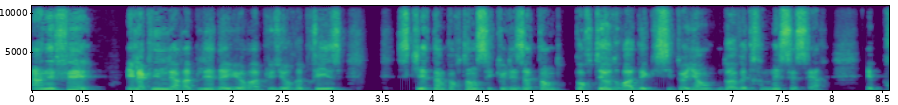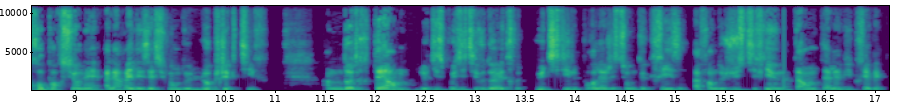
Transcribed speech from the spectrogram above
En effet, et la CNIL l'a rappelé d'ailleurs à plusieurs reprises, ce qui est important, c'est que les attentes portées aux droits des citoyens doivent être nécessaires et proportionnées à la réalisation de l'objectif. En d'autres termes, le dispositif doit être utile pour la gestion de crise afin de justifier une attente à la vie privée.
